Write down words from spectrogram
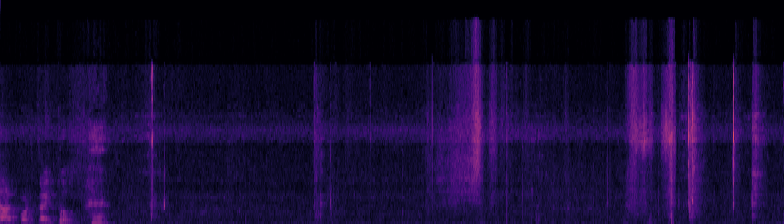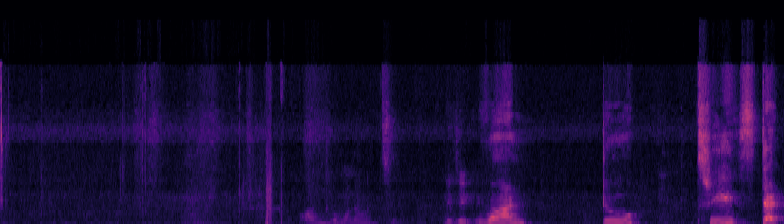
তারপর তাই তো? হ্যাঁ। অন্ধ মনে হচ্ছে নিজেকে। ওয়ান টু থ্রি স্টার্ট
